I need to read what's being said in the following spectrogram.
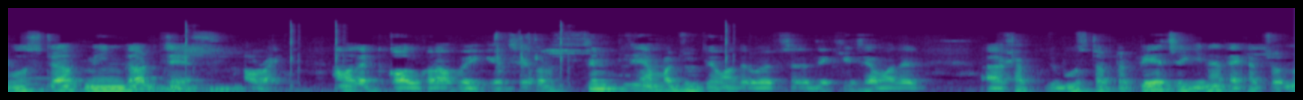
bootstrap min dot JS alright আমাদের কল করা হয়ে গেছে এখন সিম্পলি আমরা যদি আমাদের ওয়েবসাইটে দেখি যে আমাদের সবকিছু বুস্টআপটা পেয়েছে কিনা দেখার জন্য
